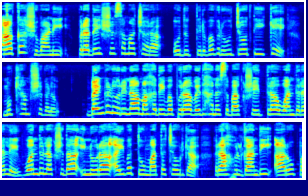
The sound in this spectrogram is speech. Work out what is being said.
ಆಕಾಶವಾಣಿ ಪ್ರದೇಶ ಸಮಾಚಾರ ಓದುತ್ತಿರುವವರು ಜ್ಯೋತಿ ಕೆ. ಮುಖ್ಯಾಂಶಗಳು. ಬೆಂಗಳೂರಿನ ಮಹದೇವಪುರ ವಿಧಾನಸಭಾ ಕ್ಷೇತ್ರ ಒಂದರಲ್ಲೇ ಒಂದು ಲಕ್ಷದ ಇನ್ನೂರ ಐವತ್ತು ಮತಚೌರ್ಯ, ರಾಹುಲ್ ಗಾಂಧಿ ಆರೋಪ.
